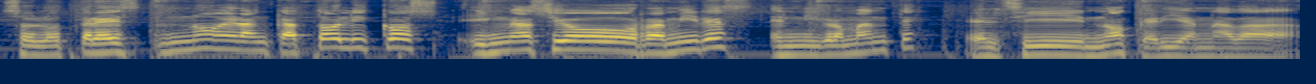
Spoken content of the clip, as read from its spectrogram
solo tres no eran católicos. Ignacio Ramírez, el nigromante, él sí no quería nada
